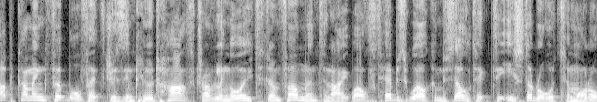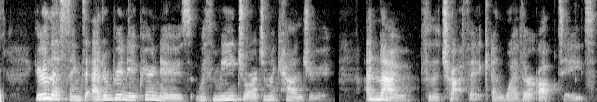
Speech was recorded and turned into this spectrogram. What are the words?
Upcoming football fixtures include Hearts travelling away to Dunfermline tonight, whilst Hibs welcome Celtic to Easter Road tomorrow. You're listening to Edinburgh Napier News with me, Georgia McAndrew. And now for the traffic and weather update.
